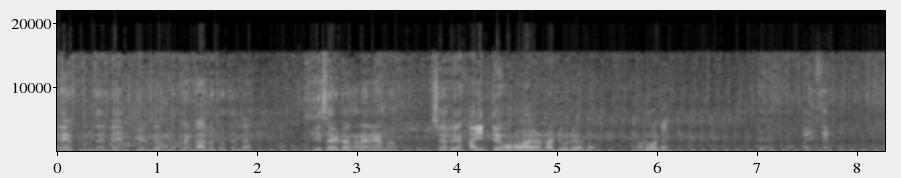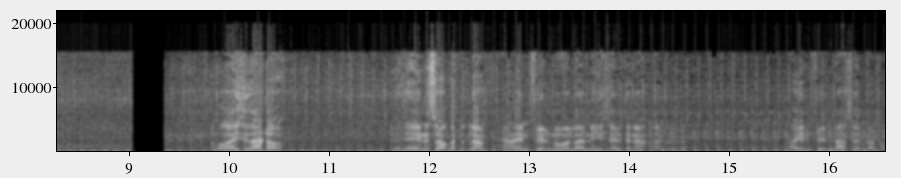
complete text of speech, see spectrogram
ഇങ്ങനെ എത്തുന്നുണ്ട് എന്റെ എൻഫീൽഡിൽ നമുക്ക് ഇത്രയും കാലം എത്തത്തില്ല. ഈ സൈഡ് അങ്ങനെ തന്നെയാണ് ചെറിയ ഹൈറ്റ് കുറവായതുകൊണ്ട് അടിപൊളിയാട്ടോ അവിടെ അപ്പോൾ കാഴ്ച ഇതാട്ടോ എന്റെ ജെയിൻ സോക്കറ്റെല്ലാം എൻഫീൽഡിന് പോലെ തന്നെ ഈ സൈഡിൽ തന്നെ അല്ല ആ എൻഫീൽഡിന്റെ ആ സൈഡിലാട്ടോ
